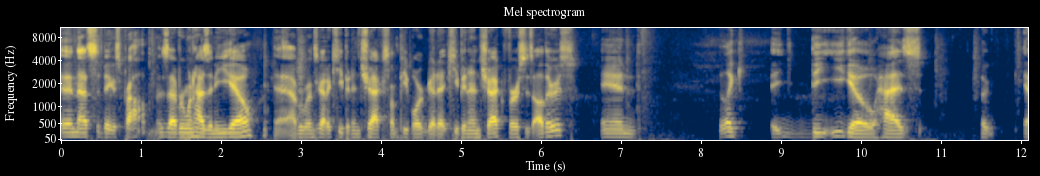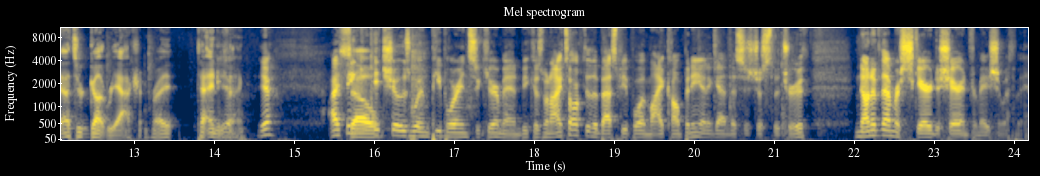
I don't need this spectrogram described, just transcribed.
And that's the biggest problem. Is everyone has an ego. Yeah, everyone's got to keep it in check. Some people are good at keeping it in check versus others, and like the ego has a that's your gut reaction, right? To anything. Yeah. I think So- it shows when people are insecure, man, because when I talk to the best people in my company, and again, this is just the truth, none of them are scared to share information with me.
